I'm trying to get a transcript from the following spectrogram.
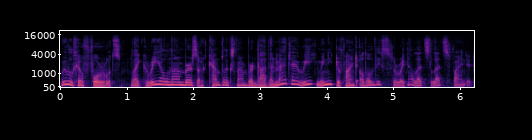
we will have four roots, like real numbers or complex number, doesn't matter, we, we need to find all of this, so right now let's let's find it.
